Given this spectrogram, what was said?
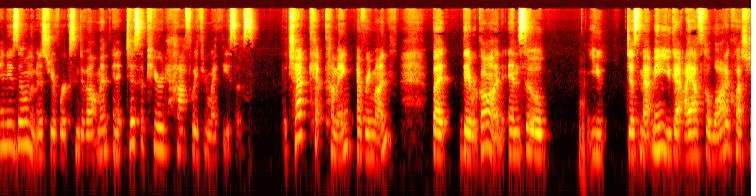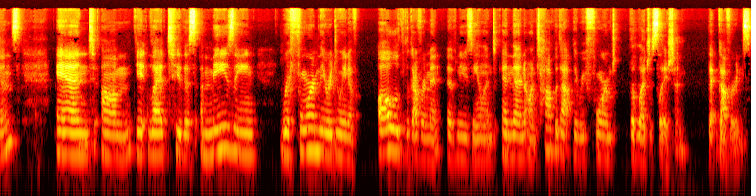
in New Zealand, the Ministry of Works and Development, and it disappeared halfway through my thesis. The check kept coming every month, but they were gone. And so hmm. you just met me. You get, I ask a lot of questions. And um, it led to this amazing reform they were doing of all of the government of New Zealand. And then on top of that, they reformed the legislation that governs.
